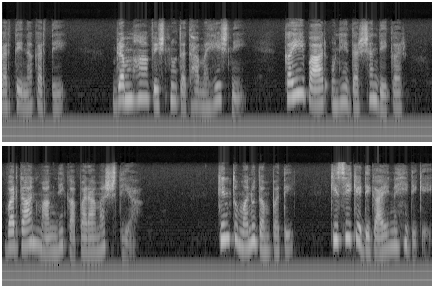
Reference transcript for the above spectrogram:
करते न करते ब्रह्मा विष्णु तथा महेश ने कई बार उन्हें दर्शन देकर वरदान मांगने का परामर्श दिया किंतु मनु दंपति किसी के डिगाए नहीं डिगे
